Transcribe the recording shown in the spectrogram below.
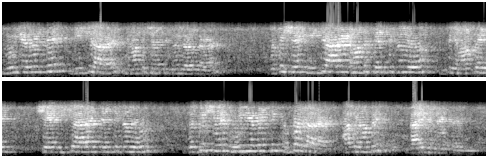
मूविंग एवरेज से नीचे आ रहा है यहाँ पे शेयर सिग्नल लगा है जब भी शेयर नीचे आ रहा है यहाँ पे सेल सिग्नल होगा जैसे यहाँ पे शेयर नीचे आ रहा है सेल सिग्नल होगा जब भी शेयर मूविंग एवरेज से ऊपर जा रहा है। आप यहाँ पे गाय जनरेट करेंगे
